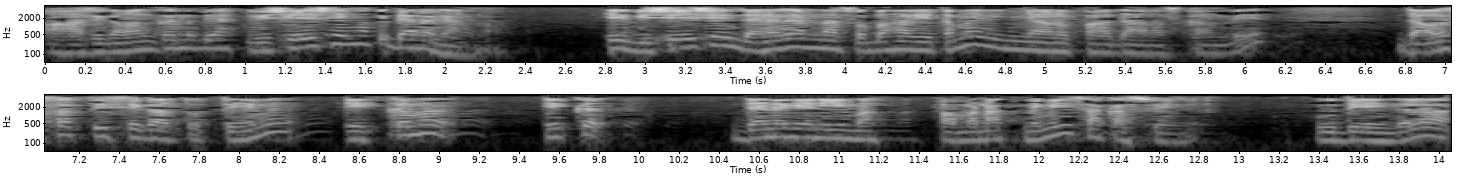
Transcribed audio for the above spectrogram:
අහසේ ගමන් කරන දෙයක් විශේෂයෙන් අපි දැනගන්නවා. ඒ විශේෂයෙන් දැනගන්නා ස්වභාවය තමයි විඥානෝපාදානස්කන්ධය. දවසක් තිස්සේ ගත්තොත් එහෙම එකම එක දැන ගැනීමක් පමණක් නෙමෙයි සකස් වෙන්නේ. උදේ ඉඳලා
